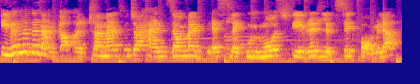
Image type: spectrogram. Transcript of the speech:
even with the Nykaa Ultra Mattes which are hands down my best like most favorite lipstick formula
